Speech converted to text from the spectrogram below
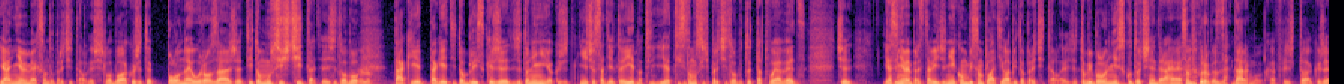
ja neviem, jak som to prečítal, vieš, lebo akože to je poloneuróza, že ty to musíš čítať, vieš, lebo tak je, tak je ti to blízke, že, že to není, akože niečo sa deje, to je jedno, ty, ty si to musíš prečítať, lebo to je tá tvoja vec. Čiže ja si neviem predstaviť, že niekomu by som platil, aby to prečítal. Že to by bolo neskutočne drahé ja som to urobil zadarmo. Chápeš to? Akože,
